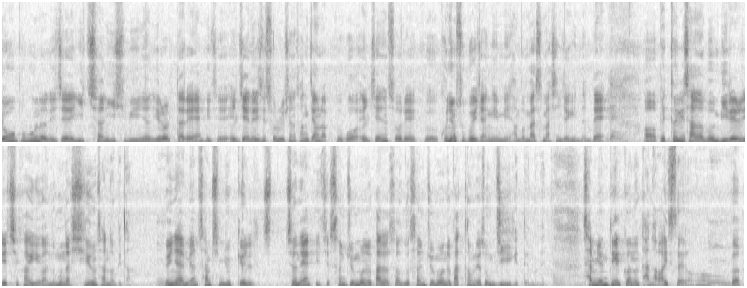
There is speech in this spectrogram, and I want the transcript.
요 부분은 이제 2022년 1월 달에 이제 LG 에너지 솔루션 상장을 앞두고 LG 엔솔의 그 권영수 부회장님이 한번 말씀하신 적이 있는데 네. 어, 배터리 산업은 미래를 예측하기가 너무나 쉬운 산업이다. 음. 왜냐하면 36개월 전에 이제 선주문을 받아서 그 선주문을 바탕으로 해서 움직이기 때문에 어, 3년 뒤에 거는 다 나와 있어요. 음. 그러니까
